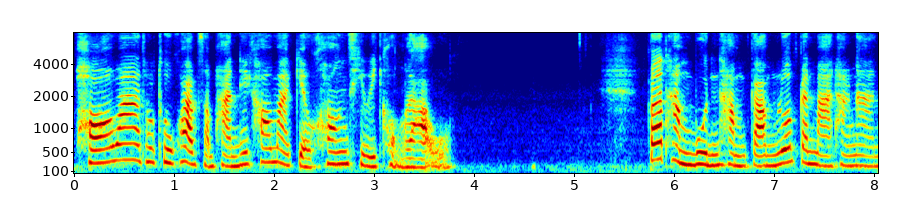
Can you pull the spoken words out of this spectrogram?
เพราะว่าทุกๆความสัมพันธ์ที่เข้ามาเกี่ยวข้องชีวิตของเรา ก็ทำบุญทำกรรมร่วมกันมาทางนั้น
